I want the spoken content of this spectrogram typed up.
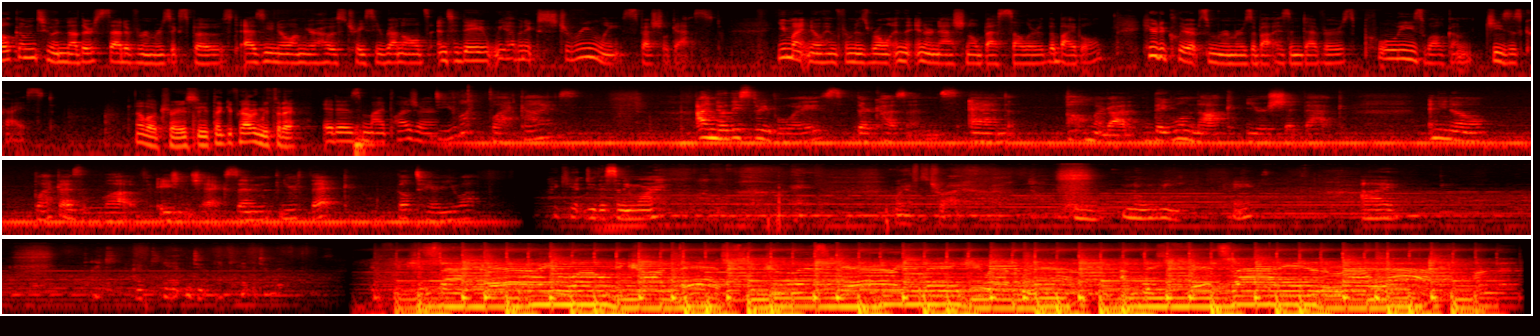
Welcome to another set of Rumors Exposed. As you know, I'm your host, Tracy Reynolds, and today we have an extremely special guest. You might know him from his role in the international bestseller, The Bible. Here to clear up some rumors about his endeavors, please welcome Jesus Christ. Hello, Tracy. Thank you for having me today. It is my pleasure. Do you like black guys? I know these three boys, they're cousins, and oh my god, they will knock your shit back. And you know, black guys love Asian chicks, and you're thick. They'll tear you up. I can't do this anymore. Okay. We have to try. No, no, we. Okay? I. I can't, I can't do I can't do it.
